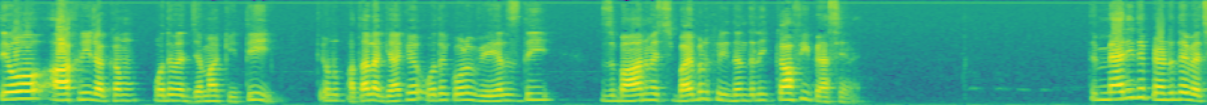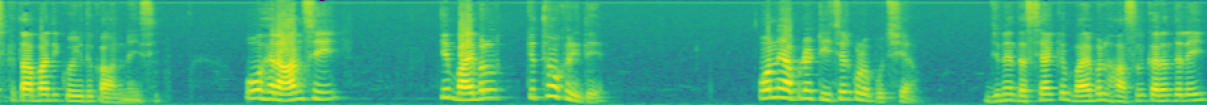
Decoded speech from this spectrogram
ਤੇ ਉਹ ਆਖਰੀ ਰਕਮ ਉਹਦੇ ਵਿੱਚ ਜਮ੍ਹਾਂ ਕੀਤੀ ਤੇ ਉਹਨੂੰ ਪਤਾ ਲੱਗਿਆ ਕਿ ਉਹਦੇ ਕੋਲ ਵੇਲਸ ਦੀ ਜ਼ੁਬਾਨ ਵਿੱਚ ਬਾਈਬਲ ਖਰੀਦਣ ਦੇ ਲਈ ਕਾਫੀ ਪੈਸੇ ਨੇ। ਤੇ ਮੈਰੀ ਦੇ ਪਿੰਡ ਦੇ ਵਿੱਚ ਕਿਤਾਬਾਂ ਦੀ ਕੋਈ ਦੁਕਾਨ ਨਹੀਂ ਸੀ। ਉਹ ਹੈਰਾਨ ਸੀ ਕਿ ਬਾਈਬਲ ਕਿੱਥੋਂ ਖਰੀਦੇ? ਉਹਨੇ ਆਪਣੇ ਟੀਚਰ ਕੋਲੋਂ ਪੁੱਛਿਆ ਜਿਨੇ ਦੱਸਿਆ ਕਿ ਬਾਈਬਲ ਹਾਸਲ ਕਰਨ ਦੇ ਲਈ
